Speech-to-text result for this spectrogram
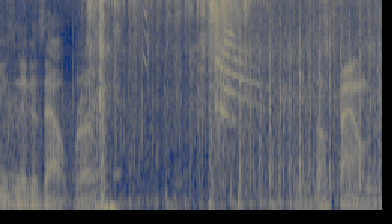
These niggas out, bro. Niggas done found me.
